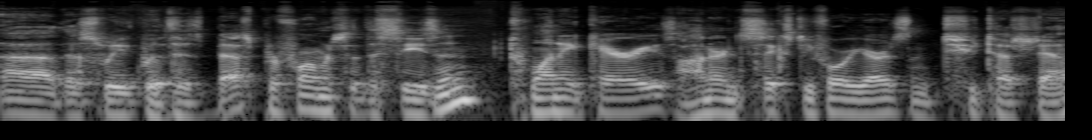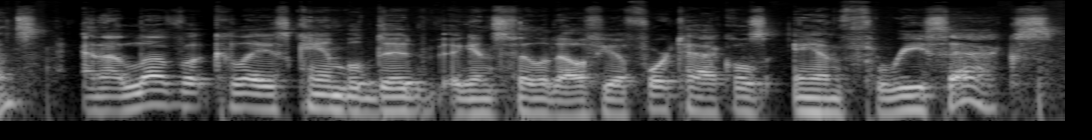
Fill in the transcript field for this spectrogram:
Uh, this week with his best performance of the season 20 carries, 164 yards, and two touchdowns. And I love what Calais Campbell did against Philadelphia four tackles and three sacks.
